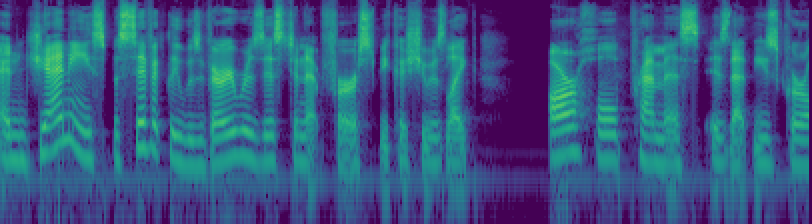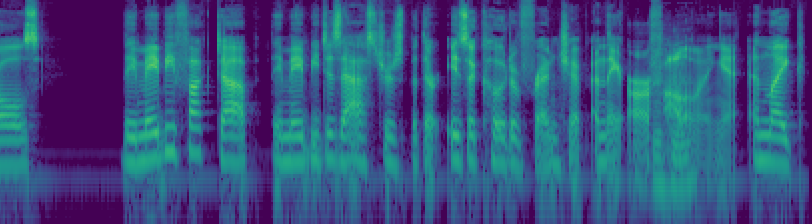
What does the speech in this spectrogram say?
And Jenni specifically was very resistant at first because she was like, our whole premise is that these girls they may be fucked up they may be disasters but there is a code of friendship and they are Mhm. following it and like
